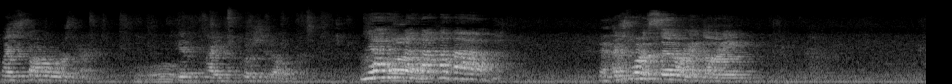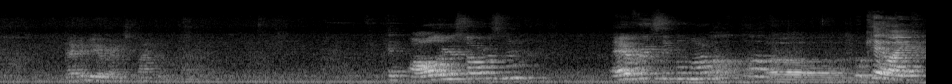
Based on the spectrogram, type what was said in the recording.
my Star Wars knife if I push it over. I just want to sit on it, Donnie. That could be arranged, Mike. And all your Star Wars men? Every single Marvel? Okay, like,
